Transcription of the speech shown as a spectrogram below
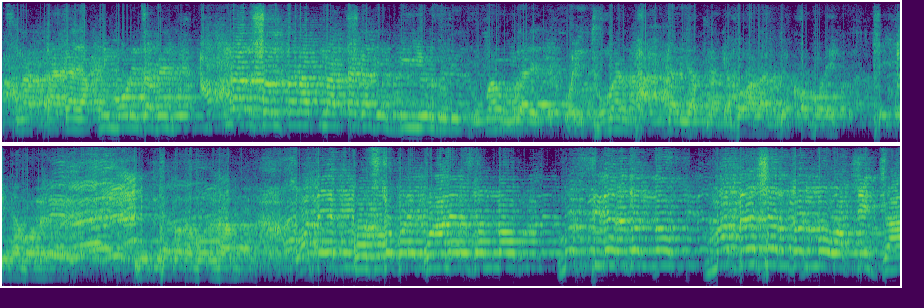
আপনার টাকায় আপনি মরে যাবেন। আপনার সন্তান আপনার টাকা দিয়ে বিয়ে যদি ধুমা উড়ায়, ওই ধুমার ভাগদারি আপনাকে হওয়া লাগবে খবরে ঠিক কিনা বলে মিথ্যা কথা বললাম। অতএব কষ্ট করে কোরআনের জন্য, মসজিদের জন্য যা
